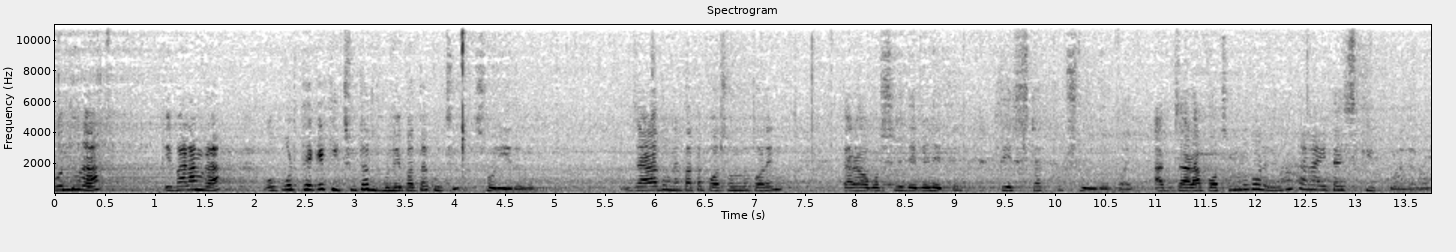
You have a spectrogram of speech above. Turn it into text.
বন্ধুরা এবার আমরা ওপর থেকে কিছুটা ধনে পাতা কুচি ছড়িয়ে দেবো। যারা ধনে পাতা পছন্দ করেন, তারা অবশ্যই দেবেন এতে। টেস্টটা খুব সুন্দর হয়। আর যারা পছন্দ করেন না, তারা এটা স্কিপ করে যাবেন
